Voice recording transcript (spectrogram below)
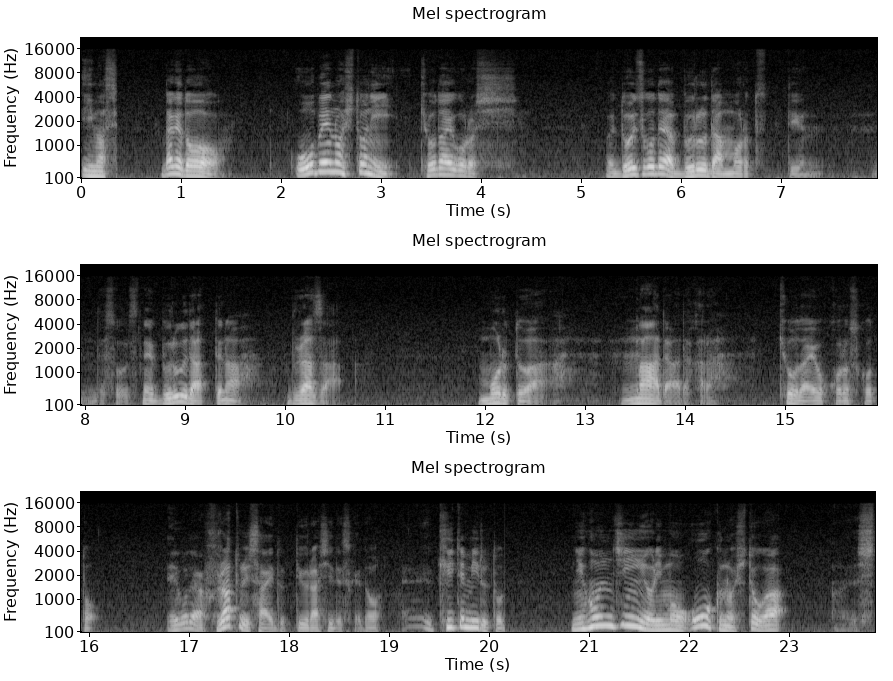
言いますだけど欧米の人に兄弟殺しドイツ語ではブルーダー・モルトっていうんでそうですね。ブルーダーってのはブラザーモルトはマーダーだから兄弟を殺すこと。英語ではフラトリサイドっていうらしいですけど聞いてみると日本人よりも多くの人が知っ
